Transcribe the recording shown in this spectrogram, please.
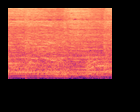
Oh.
